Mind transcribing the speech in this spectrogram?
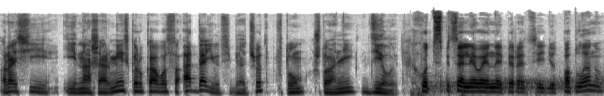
России и наше армейское руководство отдают себе отчет в том, что они делают. Ход специальной военной операции идет по плану,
